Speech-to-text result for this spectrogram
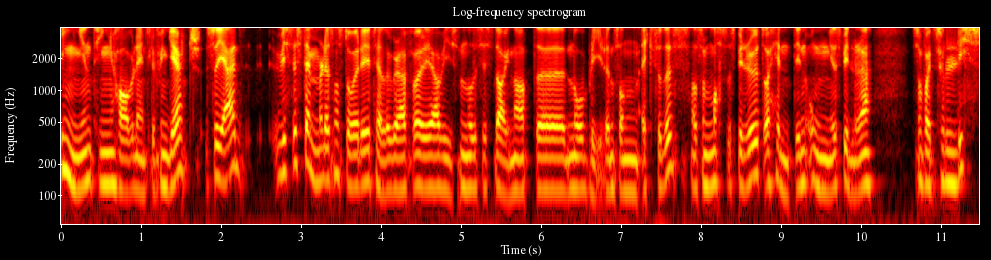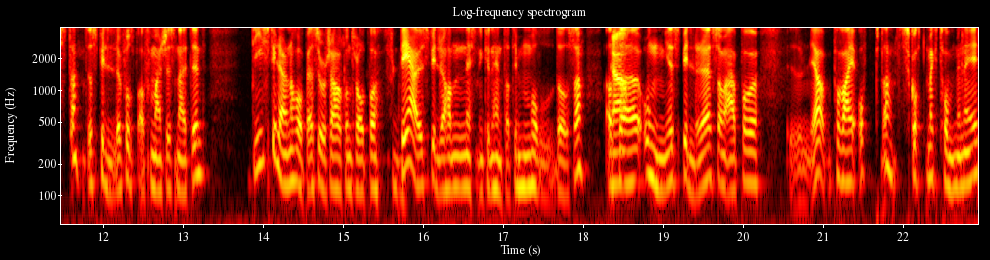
Ingenting har vel egentlig fungert. Så jeg hvis det stemmer det som står i Telegraph og i avisen de siste dagene, at uh, nå blir det en sånn exodus, altså masse spillere ut, og hente inn unge spillere som faktisk har lyst da, til å spille fotball for Manchester United, de spillerne håper jeg Solskjær har kontroll på. For det er jo spillere han nesten kunne henta til Molde også. Altså Unge spillere som er på, ja, på vei opp. da Scott McTominay.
